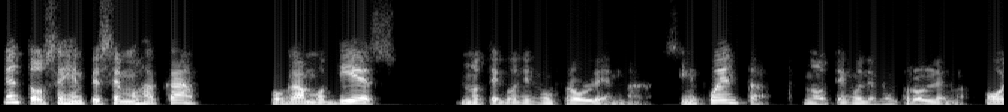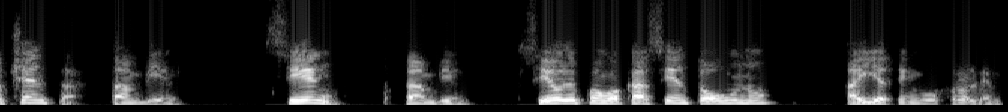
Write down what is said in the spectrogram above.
Entonces empecemos acá. Pongamos 10, no tengo ningún problema. 50, no tengo ningún problema. 80, también. 100, también. Si yo le pongo acá 101, ahí ya tengo problema.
